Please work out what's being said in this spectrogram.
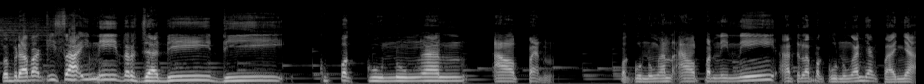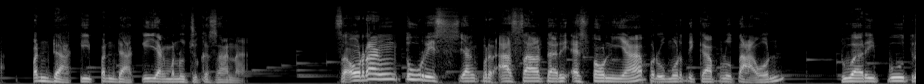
Beberapa kisah ini terjadi di pegunungan Alpen. Pegunungan Alpen ini adalah pegunungan yang banyak pendaki-pendaki yang menuju ke sana. Seorang turis yang berasal dari Estonia berumur 30 tahun 2018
